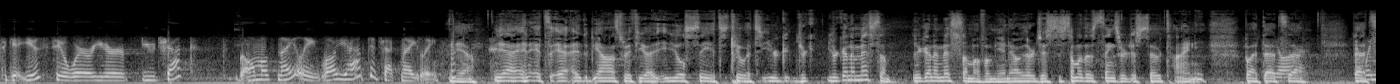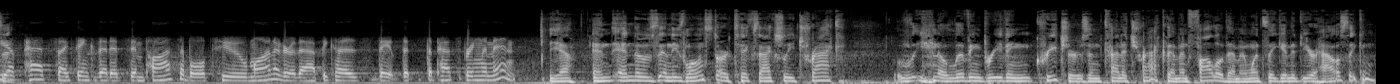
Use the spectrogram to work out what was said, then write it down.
to get used to, where you're you check almost nightly. Well, you have to check nightly. yeah, yeah, and it's uh, to be honest with you, you'll see it's too. It's you're you're, you're going to miss them. You're going to miss some of them. You know, they're just some of those things are just so tiny. But that's uh, that's and when you have pets, I think that it's impossible to monitor that because they, the, the pets bring them in. Yeah, and and those and these Lone Star ticks actually track you know, living, breathing creatures and kind of track them and follow them. And once they get into your house, they can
